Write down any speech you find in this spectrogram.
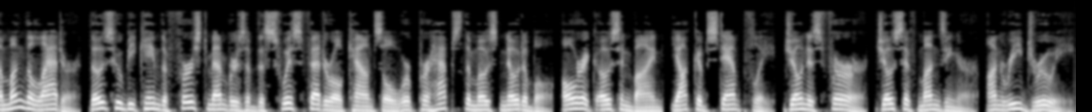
Among the latter, those who became the first members of the Swiss Federal Council were perhaps the most notable, Ulrich Ochsenbein, Jakob Stampfli, Jonas Führer, Joseph Munzinger, Henri Druey,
